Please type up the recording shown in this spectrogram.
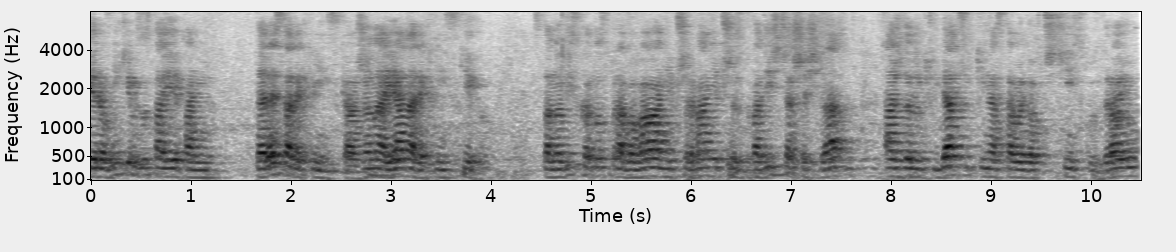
kierownikiem zostaje pani Teresa Rychlińska, żona Jana Rychlińskiego. Stanowisko to sprawowała nieprzerwanie przez 26 lat, aż do likwidacji kina stałego w Trzcińsku Zdroju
